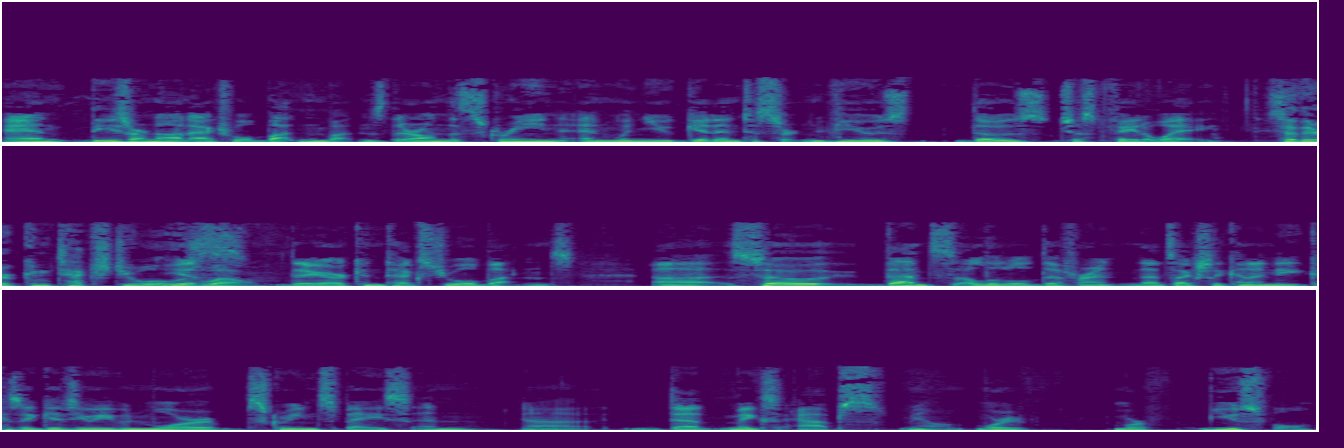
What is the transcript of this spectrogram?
And these are not actual button buttons. They're on the screen, and when you get into certain views, those just fade away. So they're contextual as well. They are contextual buttons. Uh, so that's a little different. That's actually kind of neat because it gives you even more screen space, and uh, that makes apps, you know, more more useful.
